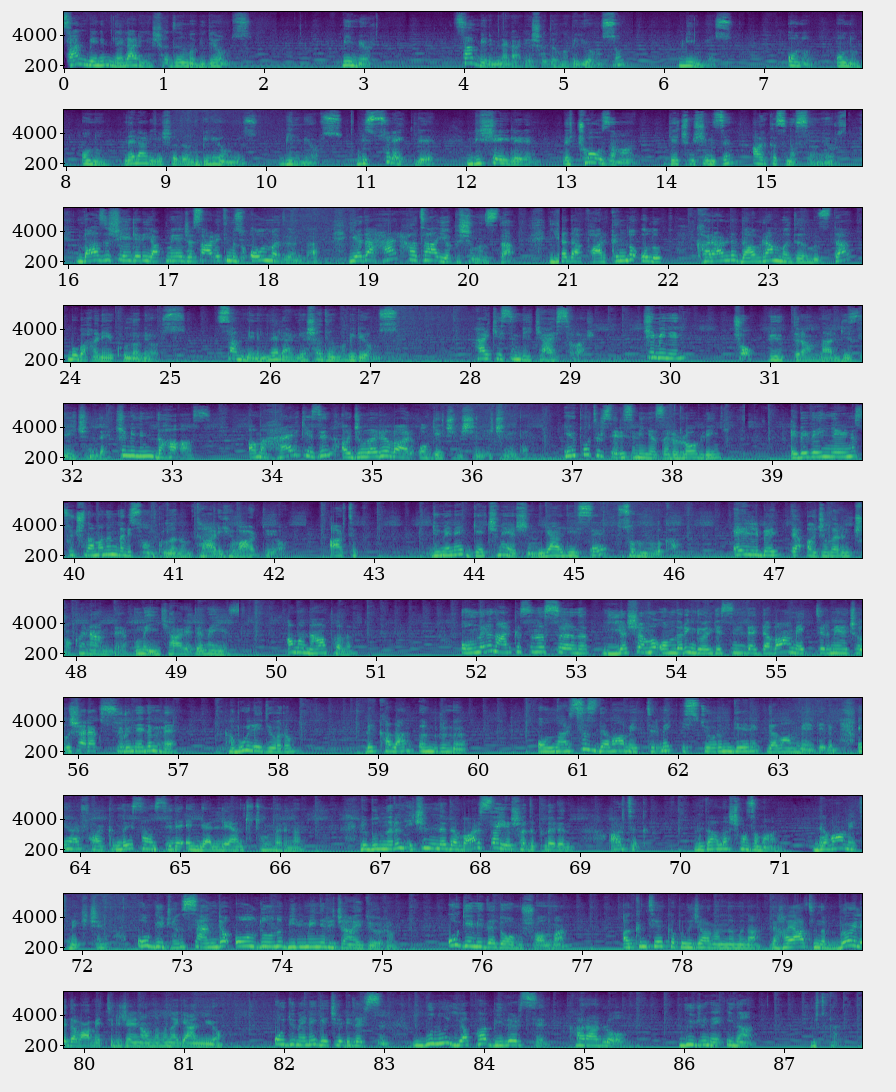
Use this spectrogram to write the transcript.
Sen benim neler yaşadığımı biliyor musun? Bilmiyorum. Sen benim neler yaşadığımı biliyor musun? Bilmiyorsun. Onun, onun, onun neler yaşadığını biliyor muyuz? Bilmiyoruz. Biz sürekli bir şeylerin ve çoğu zaman geçmişimizin arkasına sığınıyoruz. Bazı şeyleri yapmaya cesaretimiz olmadığında ya da her hata yapışımızda ya da farkında olup kararlı davranmadığımızda bu bahaneyi kullanıyoruz. Sen benim neler yaşadığımı biliyor musun? Herkesin bir hikayesi var. Kiminin çok büyük dramlar gizli içinde, kiminin daha az. Ama herkesin acıları var o geçmişin içinde. Harry Potter serisinin yazarı Rowling, ebeveynlerini suçlamanın da bir son kullanım tarihi var diyor. Artık dümene geçme yaşın geldiyse sorumluluk al. Elbette acıların çok önemli. Bunu inkar edemeyiz. Ama ne yapalım? Onların arkasına sığınıp yaşamı onların gölgesinde devam ettirmeye çalışarak sürünelim mi? Kabul ediyorum ve kalan ömrümü onlarsız devam ettirmek istiyorum diyerek devam edelim? Eğer farkındaysan seni engelleyen tutumlarının ve bunların içinde de varsa yaşadıkların artık vedalaşma zamanı. Devam etmek için o gücün sende olduğunu bilmeni rica ediyorum. O gemide doğmuş olman akıntıya kapılacağın anlamına ve hayatını böyle devam ettireceğin anlamına gelmiyor. O dümene geçebilirsin. Bunu yapabilirsin. Kararlı ol. Gücüne inan. Lütfen.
